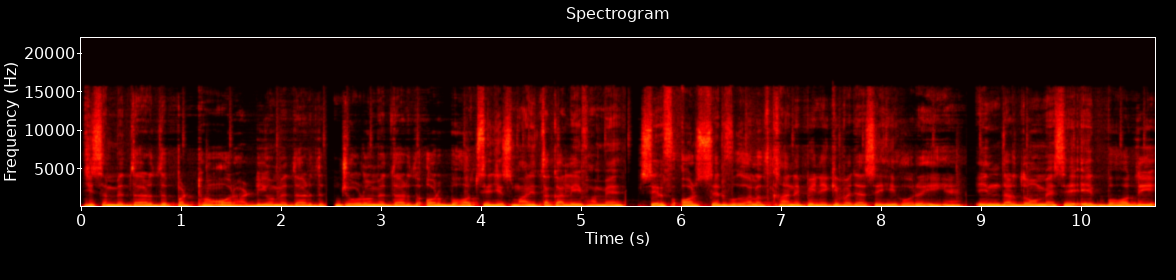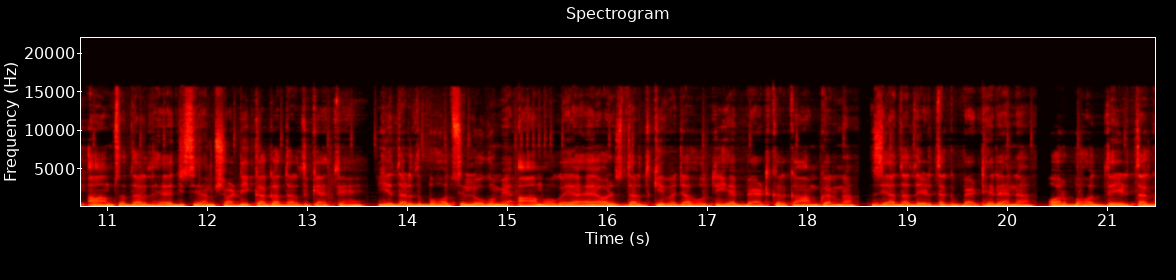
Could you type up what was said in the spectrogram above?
जिसम में दर्द, पट्ठों और हड्डियों में दर्द, जोड़ों में दर्द और बहुत सी जिस्मानी तकलीफ़ हमें सिर्फ़ और सिर्फ़ गलत खाने पीने की वजह से ही हो रही हैं। इन दर्दों में से एक बहुत ही आम सा दर्द है, जिसे हम शाटिका का दर्द कहते हैं। ये दर्द बहुत से लोगों में आम हो गया है और इस दर्द की वजह होती है बैठकर काम करना, ज़्यादा देर तक बैठे रहना और बहुत देर तक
